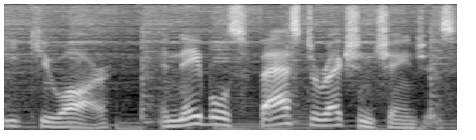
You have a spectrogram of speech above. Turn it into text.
EQR, enables fast direction changes,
